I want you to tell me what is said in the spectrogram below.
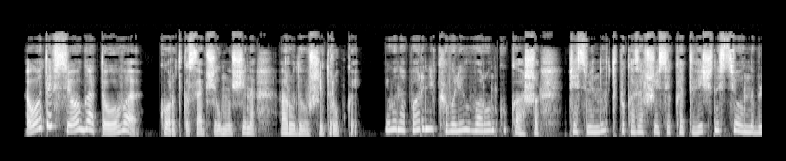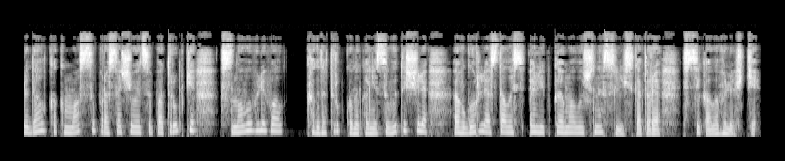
«Вот и все, готово», — коротко сообщил мужчина, орудовавший трубкой. Его напарник вылил в воронку кашу. Пять минут, показавшиеся Кэт вечностью, он наблюдал, как масса просачивается по трубке, снова вливал. Когда трубку наконец вытащили, в горле осталась липкая молочная слизь, которая стекала в легкие.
